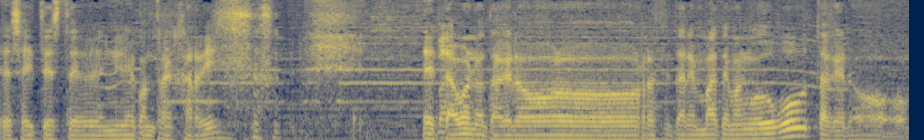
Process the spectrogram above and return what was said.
ez aitezte nire kontran jarri. Eta Ba- bueno, eta gero rezetaren bat emango dugu, eta gero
